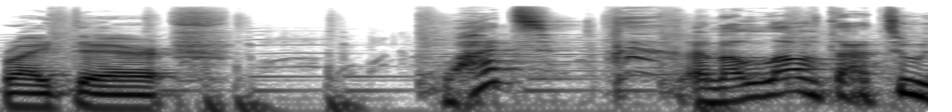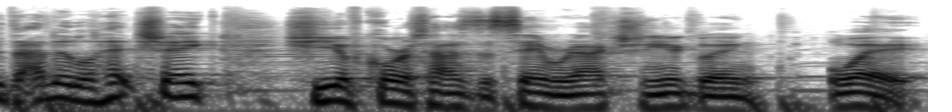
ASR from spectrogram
right there. What? and I love that too, that little head shake. She, of course, has the same reaction here going, wait,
